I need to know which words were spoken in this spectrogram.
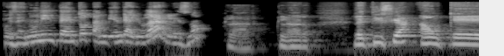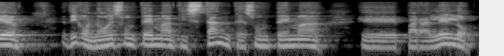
pues en un intento también de ayudarles, ¿no? Claro, claro. Leticia, aunque digo, no es un tema distante, es un tema eh, paralelo.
